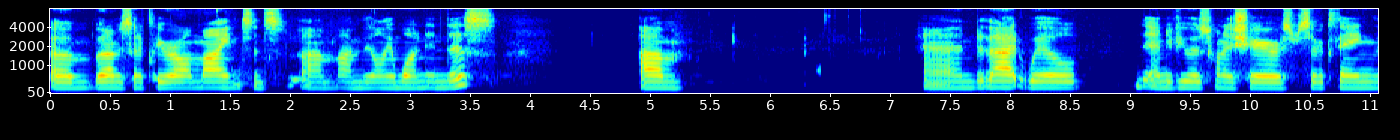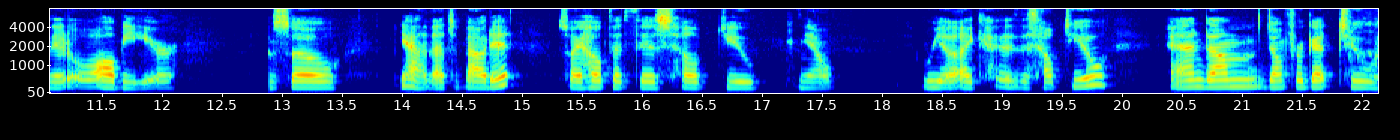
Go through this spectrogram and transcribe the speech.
um, but I'm just going to clear all mine since um, I'm the only one in this. Um, and that will, and if you just want to share a specific thing, it'll all be here. And so, yeah, that's about it. So I hope that this helped you, you know, real like this helped you. And um, don't forget to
